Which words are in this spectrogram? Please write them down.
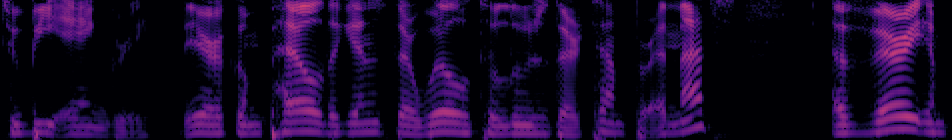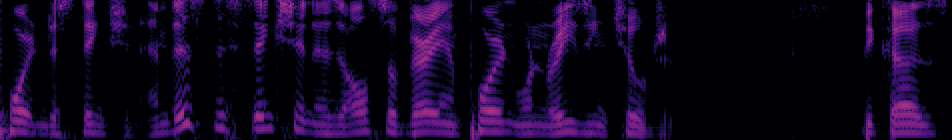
to be angry. They are compelled against their will to lose their temper. And that's a very important distinction. And this distinction is also very important when raising children. Because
